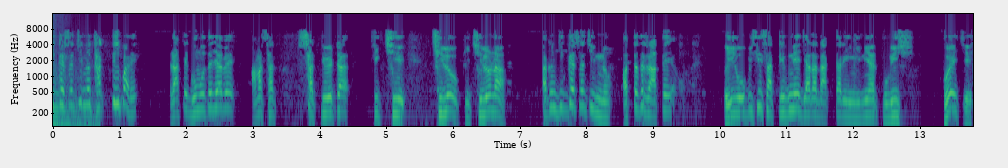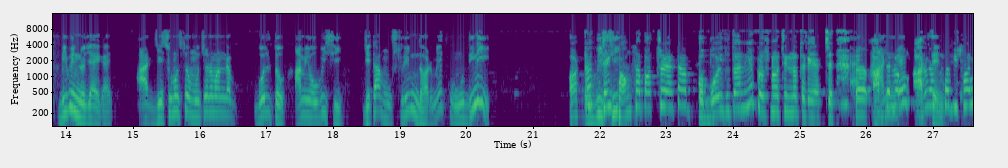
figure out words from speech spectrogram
জিজ্ঞাসা চিহ্ন থাকতেই পারে। রাতে ঘুমোতে যাবে, আমার সার্টিফিকেটটা ঠিক ছিল কি ছিল না? এখন জিজ্ঞাসা চিহ্ন, অর্থাৎ রাতে এই ওবিসি সার্টিফিকেট নিয়ে যারা ডাক্তার ইঞ্জিনিয়ার পুলিশ হয়েছে বিভিন্ন জায়গায়, আর যে সমস্ত মুসলমানরা বলতো, আমি ওবিসি যেটা মুসলিম ধর্মে কোনোদিনই অর্থাৎ সেই শংসাপত্রের একটা বৈধতা নিয়ে প্রশ্ন চিহ্ন থেকে যাচ্ছে। আহ, আফজাল বাবু আরও একটা বিষয়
